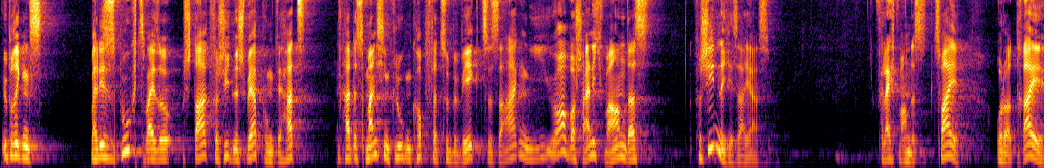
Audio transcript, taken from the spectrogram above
Übrigens, weil dieses Buch zwei so stark verschiedene Schwerpunkte hat, hat es manchen klugen Kopf dazu bewegt, zu sagen, ja, wahrscheinlich waren das verschiedene Jesajas. Vielleicht waren das zwei oder drei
